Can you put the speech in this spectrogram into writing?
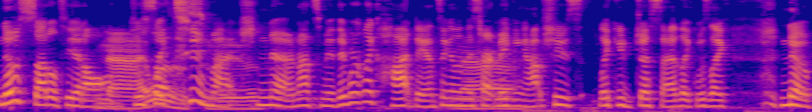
no subtlety at all. Nah, just like too much. No, not smooth. They weren't like hot dancing and then they start making out. She was like you just said, like was like, No,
